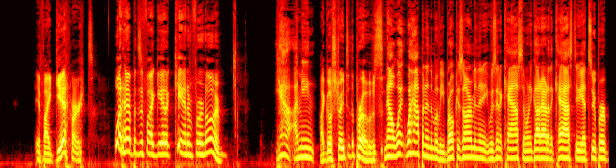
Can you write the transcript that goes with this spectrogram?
if I get hurt, what happens if I get a cannon for an arm? Yeah, I mean, I go straight to the pros. now what what happened in the movie? He broke his arm and then he was in a cast, and when he got out of the cast, he had super.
